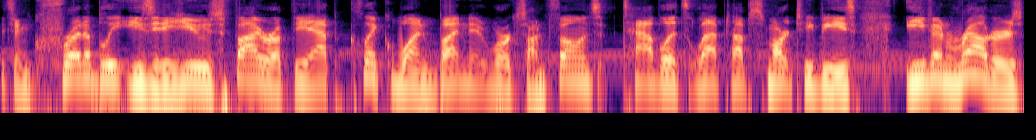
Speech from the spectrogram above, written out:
It's incredibly easy to use. Fire up the app, click one button. It works on phones, tablets, laptops, smart TVs, even routers.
